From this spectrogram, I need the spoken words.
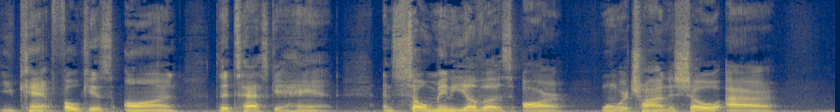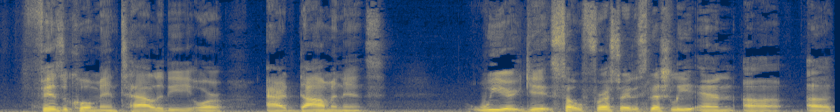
you can't focus on the task at hand. And so many of us are, when we're trying to show our physical mentality or our dominance, we get so frustrated, especially in a, a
